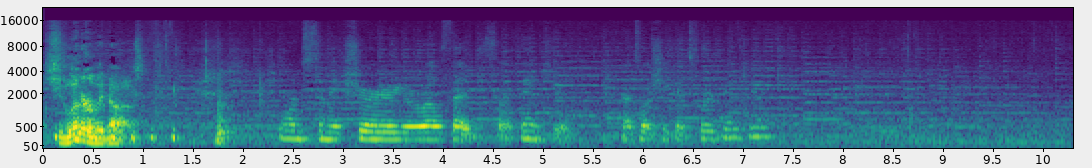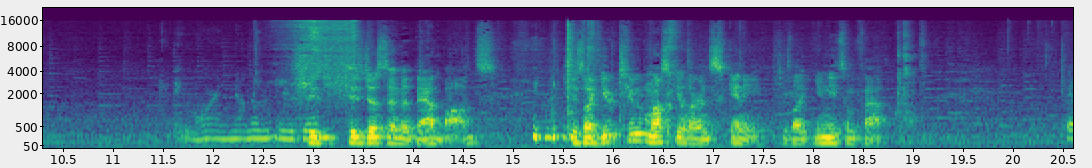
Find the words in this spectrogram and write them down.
she literally does. She wants to make sure you're well fed, so thank you. That's what she gets for a thank you. Getting more numbing agent. She's, she's just into dad bods. She's like, you're too muscular and skinny. She's like, you need some fat. Uh,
